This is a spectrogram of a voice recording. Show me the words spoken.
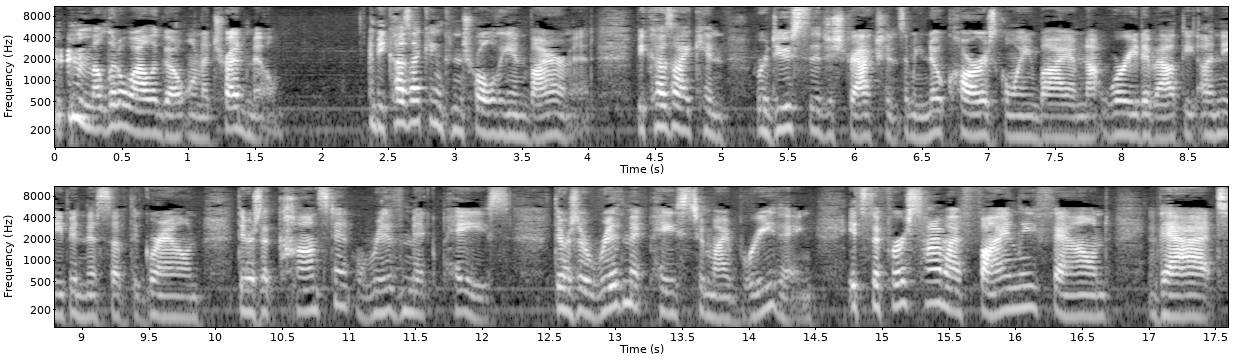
a little while ago on a treadmill because I can control the environment, because I can reduce the distractions. I mean, no cars going by. I'm not worried about the unevenness of the ground. There's a constant rhythmic pace. There's a rhythmic pace to my breathing. It's the first time I finally found that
